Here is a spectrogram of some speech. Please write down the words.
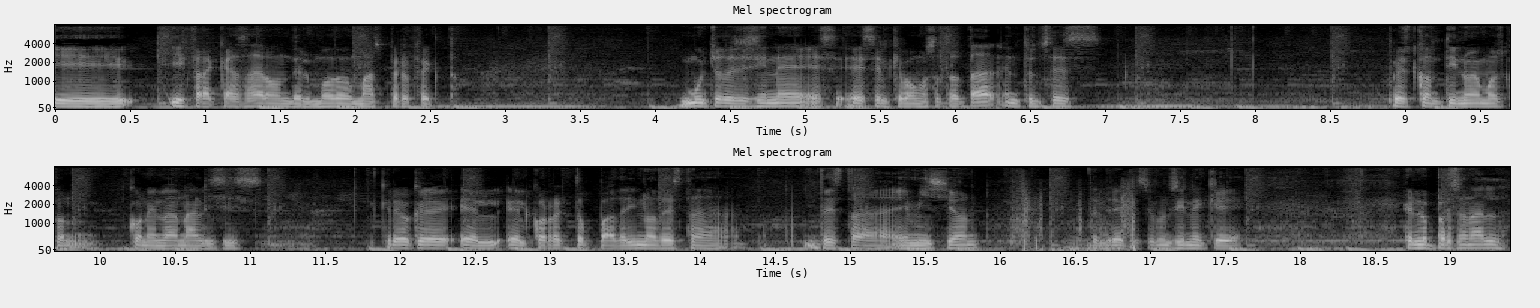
y, fracasaron del modo más perfecto. Mucho de ese cine es, el que vamos a tratar, entonces pues continuemos con, el análisis. Creo que el, correcto padrino de esta, de esta emisión tendría que ser un cine que en lo personal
